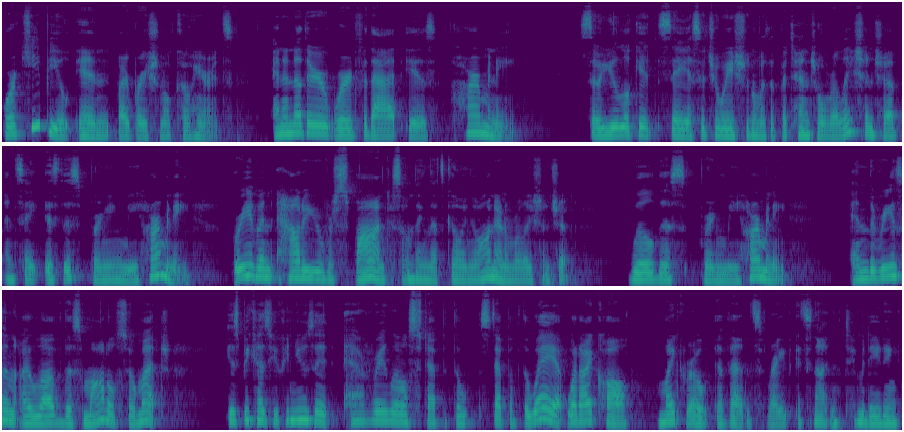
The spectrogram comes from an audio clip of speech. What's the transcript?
or keep you in vibrational coherence. And another word for that is harmony. So you look at, say, a situation with a potential relationship and say, is this bringing me harmony? Or even, how do you respond to something that's going on in a relationship? Will this bring me harmony? And the reason I love this model so much is because you can use it every little step the step of the way at what I call micro events, right? It's not intimidating.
